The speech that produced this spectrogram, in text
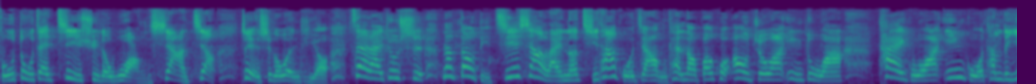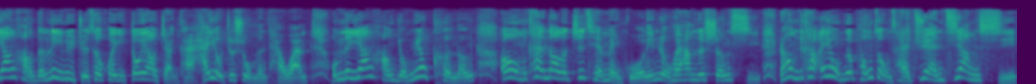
幅度在继续的往下降，这也是个问题哦。再来就是，那到底接下来呢？其他国家我们看到，包括澳洲啊、印度啊。泰国啊，英国他们的央行的利率决策会议都要展开，还有就是我们台湾，我们的央行有没有可能？而我们看到了之前美国联准会他们的升息，然后我们就看，哎，我们的彭总裁居然降息。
